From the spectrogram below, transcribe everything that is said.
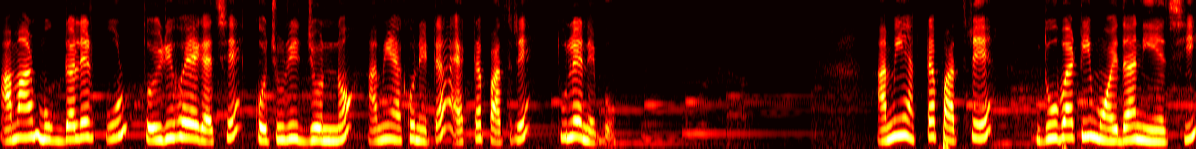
আমার মুগ ডালের পুর তৈরি হয়ে গেছে কচুরির জন্য। আমি এখন এটা একটা পাত্রে তুলে নেব। আমি একটা পাত্রে দু বাটি ময়দা নিয়েছি।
